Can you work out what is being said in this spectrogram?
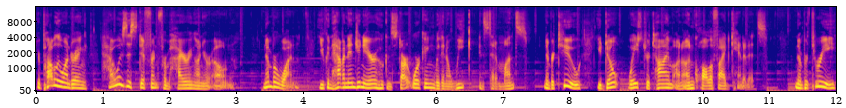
You're probably wondering how is this different from hiring on your own? Number one, you can have an engineer who can start working within a week instead of months. Number two, you don't waste your time on unqualified candidates. Number three,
